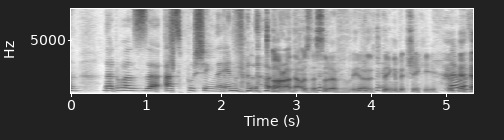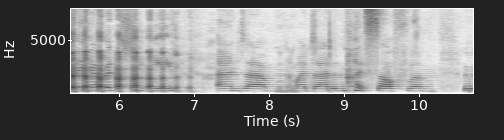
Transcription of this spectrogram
that was uh, us pushing the envelope. All right, that was the sort of you know being a bit cheeky. that was being a bit cheeky, and um, Mm-hmm. my dad and myself. Um, we,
